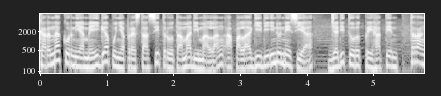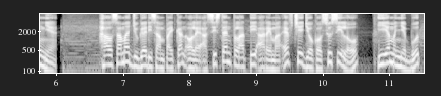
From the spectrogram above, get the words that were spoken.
Karena Kurnia Meiga punya prestasi terutama di Malang apalagi di Indonesia, jadi turut prihatin, terangnya. Hal sama juga disampaikan oleh asisten pelatih Arema FC Joko Susilo, ia menyebut,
